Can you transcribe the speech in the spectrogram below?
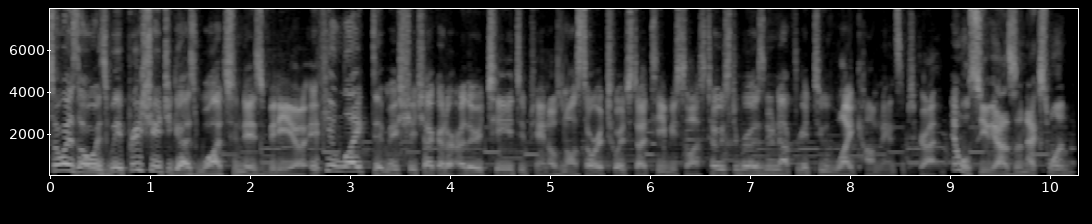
So as always, we appreciate you guys watching today's video. If you liked it, make sure you check out our other two YouTube channels and also our twitch.tv slash toastybros. And do not forget to like, comment, and subscribe. And we'll see you guys in the next one.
